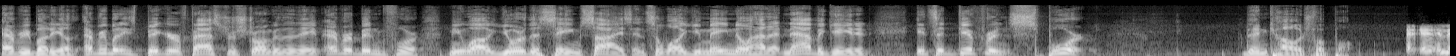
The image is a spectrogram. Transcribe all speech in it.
everybody else. Everybody's bigger, faster, stronger than they've ever been before. Meanwhile, you're the same size. And so while you may know how to navigate it, it's a different sport than college football. and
